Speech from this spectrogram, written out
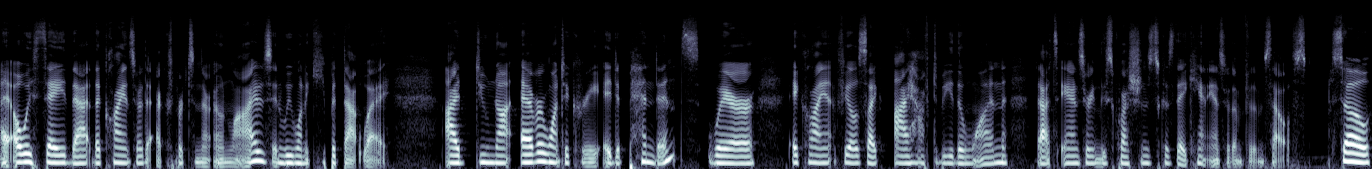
I always say that the clients are the experts in their own lives, and we want to keep it that way. I do not ever want to create a dependence where a client feels like I have to be the one that's answering these questions because they can't answer them for themselves. So,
